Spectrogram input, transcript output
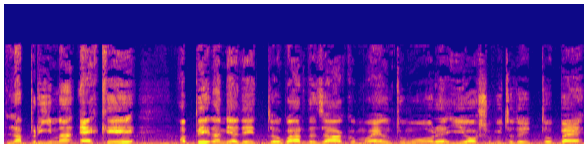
la prima è che appena mi ha detto guarda Giacomo è un tumore, io ho subito detto beh,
